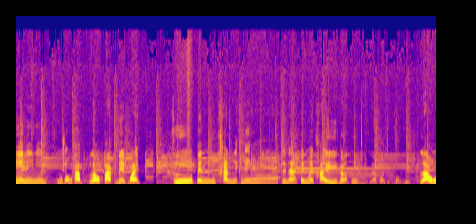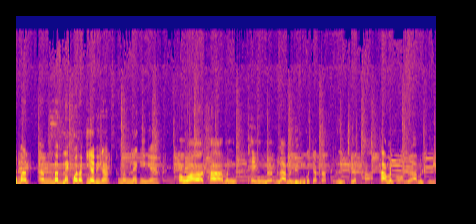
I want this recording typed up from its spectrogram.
นี่นี่นี่คุณผู้ชมครับ เราปักเบ็ดไว้ คือเป็นคันเล็กๆเลยนะ เป็นไม้ไผ่แบครับบผมแล้วก็จะเกาะเบ็ด เหลามาอันแบบเล็กกว่าตะเกียบอีกอะทำไมมันเล็กอย่างเงี้ย เพราะว่าถ้ามันแข็งนะ เวลามันดึงมันก็จะหักหรือเชือกขาด ถ้ามันอ่อนเวลามันถูก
